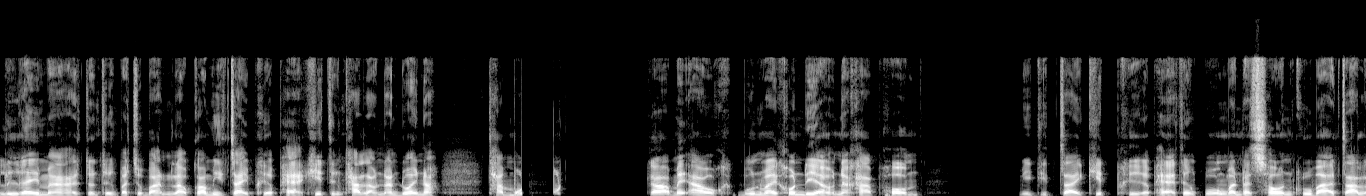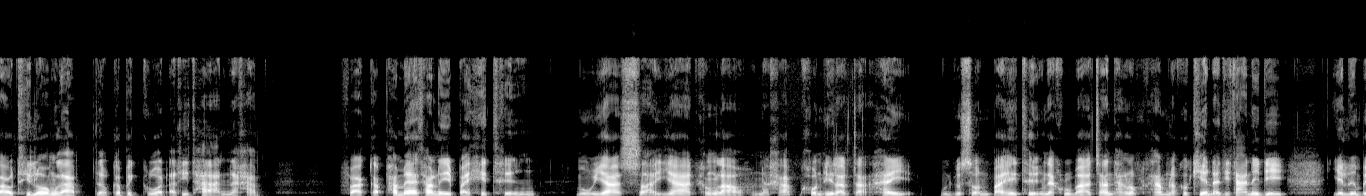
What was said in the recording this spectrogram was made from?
เลื่อยมาจนถึงปัจจุบันเราก็มีใจเผื่อแผ่คิดถึงท่านเหล่านั้นด้วยเนาะทำบุญก็ไม่เอาบุญไว้คนเดียวนะครับ ผมมีจิตใจคิดเผื่อแผ่ถึงปวงบรรพชน ครูบาอาจารย์เราที่ล่วงลับเดี๋ยวก็ไปกรวดอธิษฐานนะครับ ฝากกับพระแม่ธรณีไปให้ถึง หมู่ญาติสายญาติของเรานะครับ คนที่เราจะให้บุญกุศลไปให้ถึงนะครูบาอาจารย์ทางโลกธรรมเราก็เขียนอธิษฐานให้ดี อย่าลืมไป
